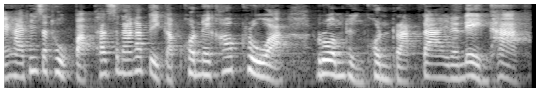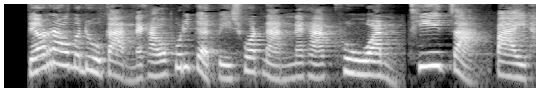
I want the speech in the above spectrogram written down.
นะคะที่จะถูกปรับทัศนคติกับคนในครอบครัว รวมถึงคนรักได้นั่นเองค่ะ เดี๋ยวเรามาดูกันนะคะว่าผู้ที่เกิดปีชวดนั้นนะคะ ควรที่จะไปท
